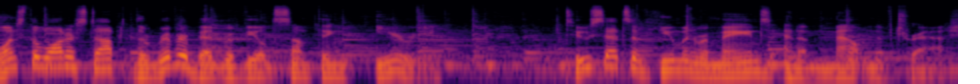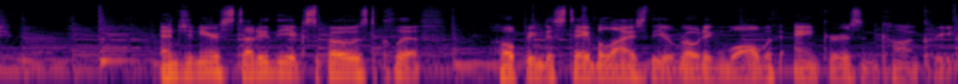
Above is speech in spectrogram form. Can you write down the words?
Once the water stopped, the riverbed revealed something eerie two sets of human remains and a mountain of trash. Engineers studied the exposed cliff, hoping to stabilize the eroding wall with anchors and concrete.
